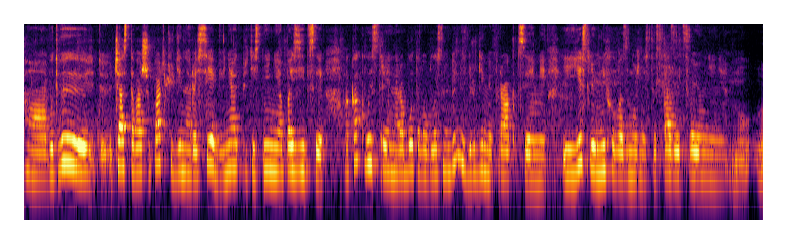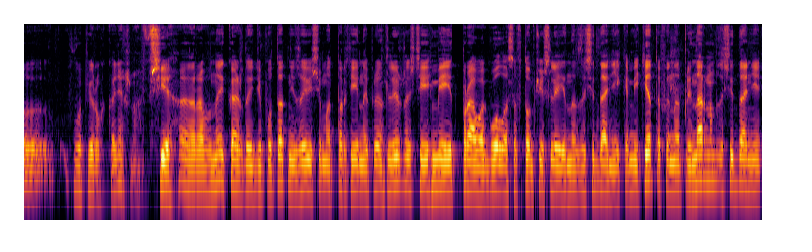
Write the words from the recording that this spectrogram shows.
а, вот вы часто вашу партию «Единая Россия» обвиняют в притеснении оппозиции. А как выстроена работа в областной думе с другими фракциями? И есть ли у них возможность высказывать свое мнение? Ну, э, во-первых, конечно, все э, равны, каждый депутат, независимо от партийной принадлежности, имеет право голоса, в том числе и на заседании комитетов, и на пленарном заседании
